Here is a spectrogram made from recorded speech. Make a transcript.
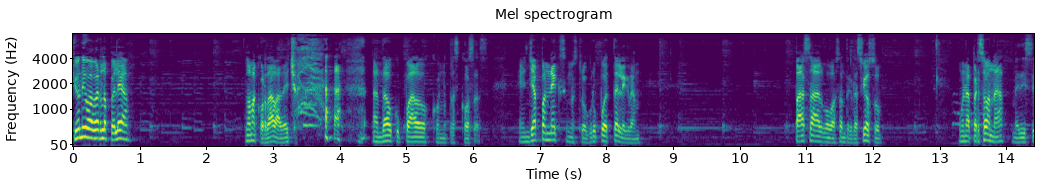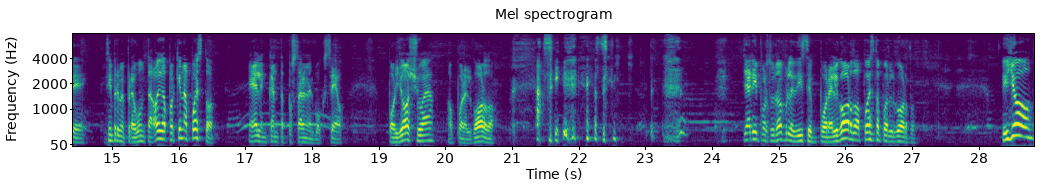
Yo no iba a ver la pelea. No me acordaba, de hecho. Andaba ocupado con otras cosas. En Japanex, en nuestro grupo de Telegram, pasa algo bastante gracioso una persona me dice, siempre me pregunta, oiga, ¿por quién apuesto? A él le encanta apostar en el boxeo. ¿Por Joshua o por el gordo? así, así. Ya por su nombre le dicen, por el gordo, apuesto por el gordo. Y yo,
